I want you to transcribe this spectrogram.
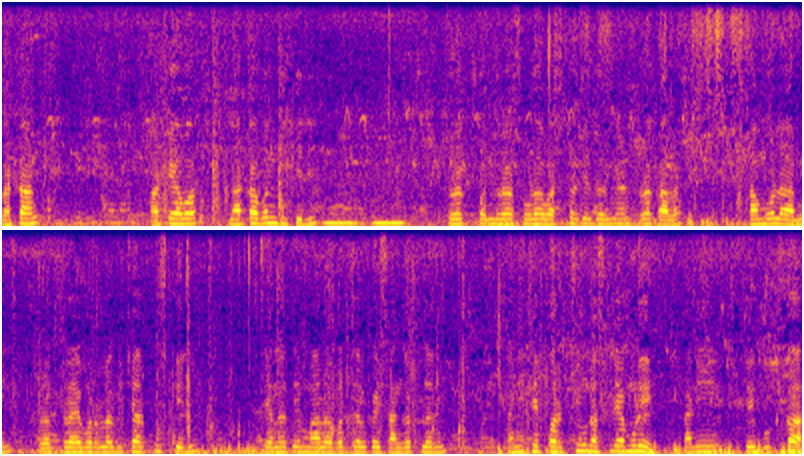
घटांग फाट्यावर नाकाबंदी केली. ट्रक पंधरा सोळा वाजताच्या दरम्यान ट्रक आला. थांबवला आम्ही. ट्रक ड्रायव्हरला विचारपूस केली. त्यानं ते मालाबद्दल काही सांगितलं नाही. आणि ते परचून असल्यामुळे आणि ते गुटखा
